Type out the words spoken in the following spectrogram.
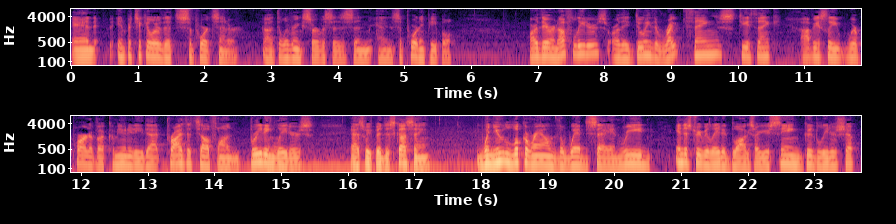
and in particular the support center, uh, delivering services and and supporting people. Are there enough leaders? Are they doing the right things? Do you think? Obviously, we're part of a community that prides itself on breeding leaders, as we've been discussing when you look around the web, say, and read industry related blogs, are you seeing good leadership?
